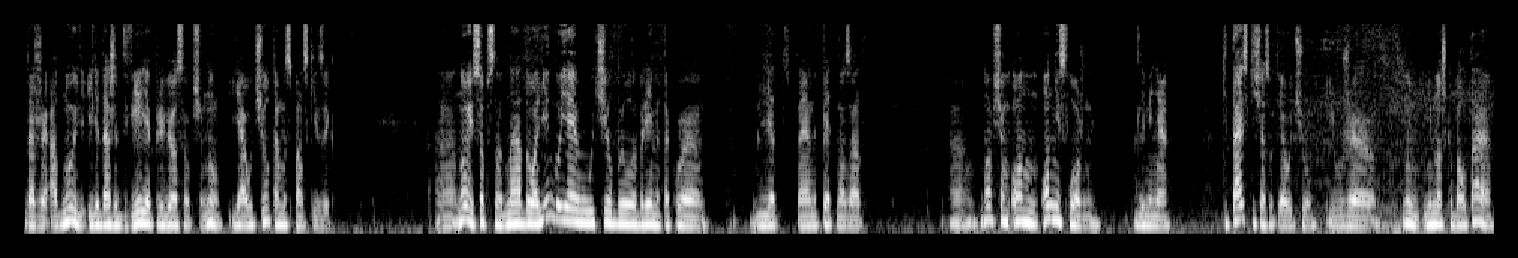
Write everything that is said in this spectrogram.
Даже одну или, или даже две я привез, в общем, ну, я учил там испанский язык. А, ну и, собственно, на Duolingo я его учил, было время такое, лет, наверное, пять назад. Э, ну, в общем, он, он несложный для меня. Китайский сейчас вот я учу, и уже, ну, немножко болтаю.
